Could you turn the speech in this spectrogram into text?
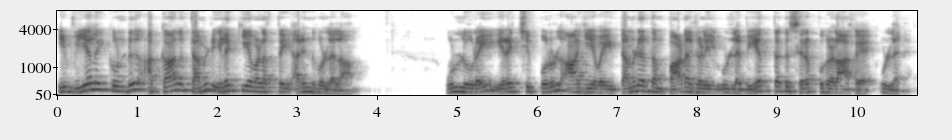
இவ்வியலை கொண்டு அக்கால தமிழ் இலக்கிய வளத்தை அறிந்து கொள்ளலாம். உள்ளுறை, இறைச்சிப் பொருள் ஆகியவை தமிழர்தம் பாடல்களில் உள்ள வியத்தகு சிறப்புகளாக உள்ளன.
